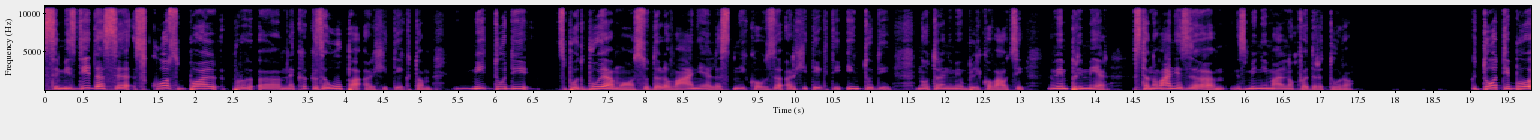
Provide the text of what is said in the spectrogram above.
Se mi zdi, da se skozi bolj pro, nekako zaupa arhitektom in mi tudi spodbujamo sodelovanje lastnikov z arhitekti in tudi notranjimi oblikovalci. Ne vem, primer, stanovanje z, z minimalno kvadraturo. Kdo ti bo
